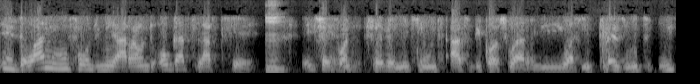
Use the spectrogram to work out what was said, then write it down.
He is the one who phoned me around August last year. Mm. He said he wanted to have a meeting with us because we are, he was impressed with, with,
